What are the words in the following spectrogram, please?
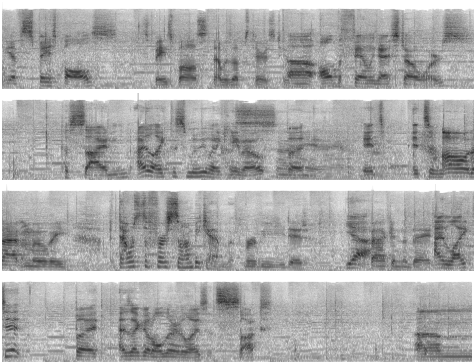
we have Spaceballs, Spaceballs. That was upstairs too. uh, all the Family Guy Star Wars, Poseidon. I liked this movie when it came out, but Poseidon. it's it's a oh, that movie. That was the first Zombie Cat movie you did yeah. back in the day. I liked it, but as I got older, I realized it sucks. Um,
